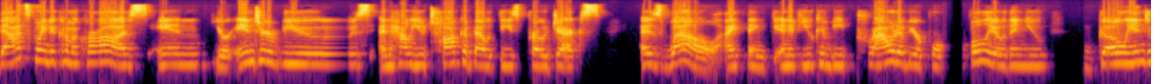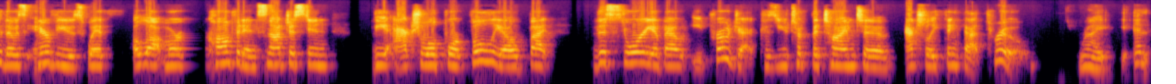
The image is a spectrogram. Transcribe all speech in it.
that's going to come across in your interviews and how you talk about these projects as well i think and if you can be proud of your portfolio then you go into those interviews with a lot more confidence, not just in the actual portfolio, but the story about each project, because you took the time to actually think that through. Right. And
